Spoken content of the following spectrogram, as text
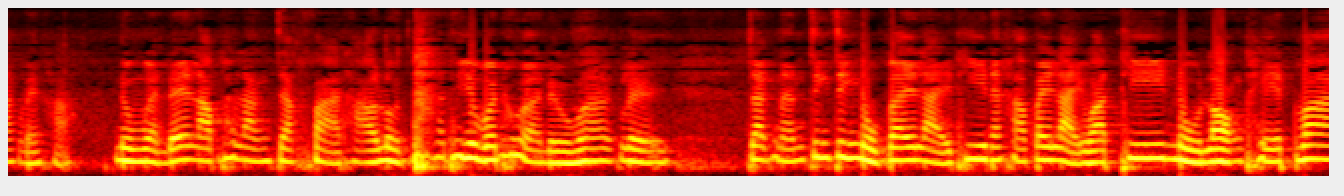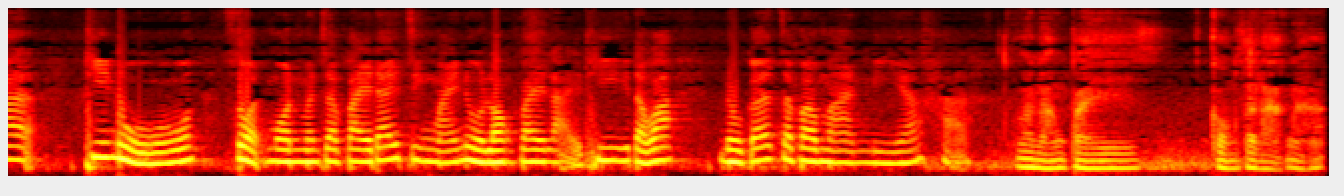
ากเลยค่ะ หนูเหมือนได้รับพลังจากฝ่าเท้าหลวงตาที่อยู่บนหัวหนูมากเลย จากนั้นจริง ๆ หนูไปหลายที่นะคะ ไปหลายวัดที่หนูลองเทสว่าที่หนู สวดมนต์มันจะไปได้จริงไหมหนูลองไปหลายที่ แต่ว่าหนูก็จะประมาณนี้ค่ะวันหลังไปกองสลากนะฮะ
